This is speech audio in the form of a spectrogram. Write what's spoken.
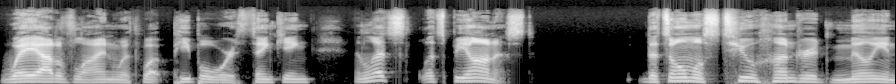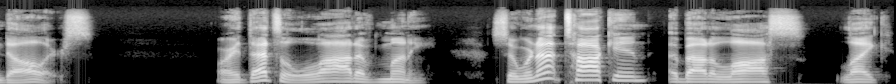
way out of line with what people were thinking. And let's let's be honest. That's almost 200 million dollars. All right, that's a lot of money. So we're not talking about a loss like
